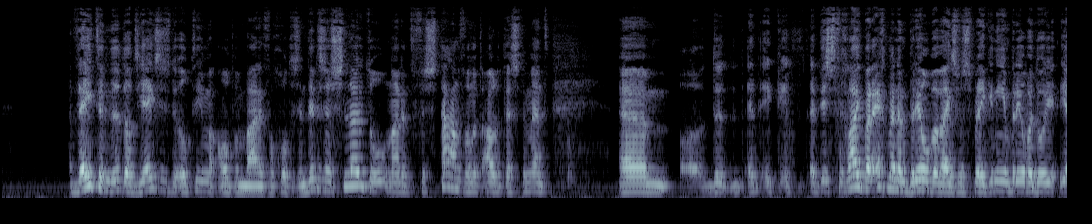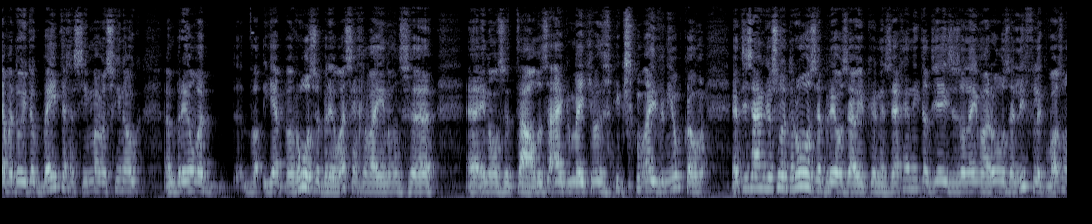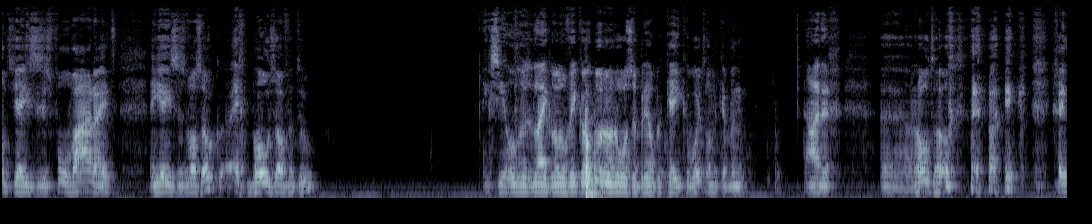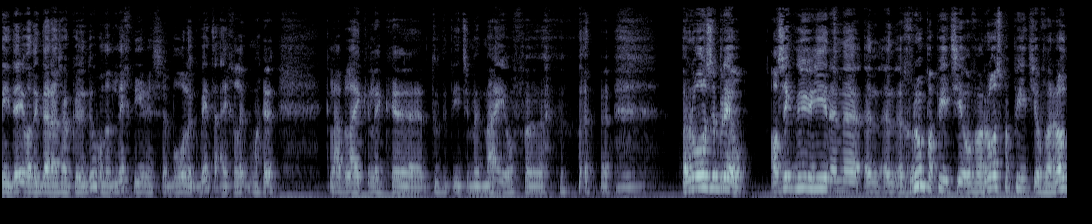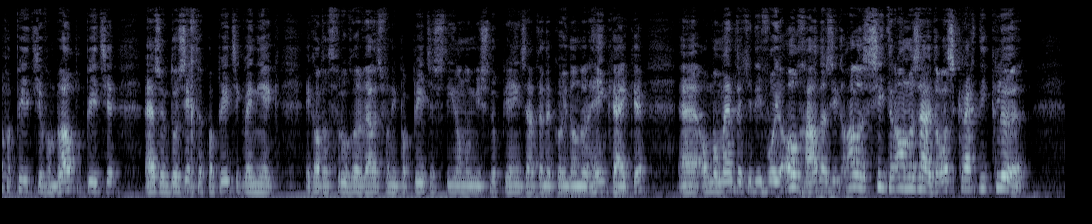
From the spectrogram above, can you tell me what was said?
wetende dat Jezus de ultieme openbaring van God is. En dit is een sleutel naar het verstaan van het Oude Testament. Um, de, het, ik, het, is vergelijkbaar echt met een bril, bij wijze van spreken. Niet een bril waardoor je, ja, waardoor je het ook beter gaat zien, maar misschien ook een bril. Waar, je hebt een roze bril, hè, zeggen wij in onze, uh, in onze taal. Dat is eigenlijk een beetje wat ik zo even niet opkomen. Het is eigenlijk een soort roze bril, zou je kunnen zeggen. Niet dat Jezus alleen maar roze en lieflijk was, want Jezus is vol waarheid. En Jezus was ook echt boos af en toe. Ik zie overigens, het lijkt wel of ik ook door een roze bril bekeken word, want ik heb een aardig uh, rood hoofd. ik, geen idee wat ik daaraan zou kunnen doen, want het licht hier is uh, behoorlijk wit eigenlijk. Maar klaarblijkelijk uh, doet het iets met mij of een roze bril. Als ik nu hier een, een, een, een, groen papiertje of een roze papiertje of een rood papiertje of een blauw papiertje, zo'n doorzichtig papiertje, ik weet niet, ik, ik had het vroeger wel eens van die papiertjes die dan om je snoepje heen zaten en daar kon je dan doorheen kijken. Uh, op het moment dat je die voor je oog houdt, dan ziet alles ziet er anders uit. Alles krijgt die kleur.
